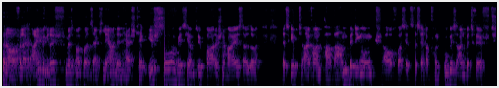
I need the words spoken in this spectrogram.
Genau, vielleicht ein Begriff müssen wir kurz erklären, den Hashtag ist so, wie es hier im Südbadischen heißt. Also es gibt einfach ein paar Rahmenbedingungen, auch was jetzt das Setup von QGIS anbetrifft,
